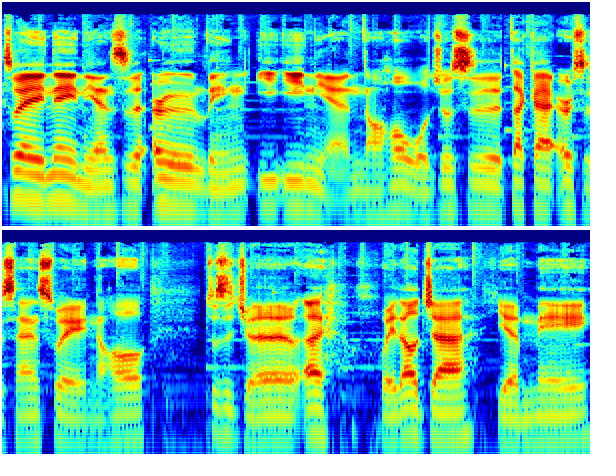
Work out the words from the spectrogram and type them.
所以那一年是二零一一年，然后我就是大概二十三岁，然后就是觉得，哎，回到家也没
